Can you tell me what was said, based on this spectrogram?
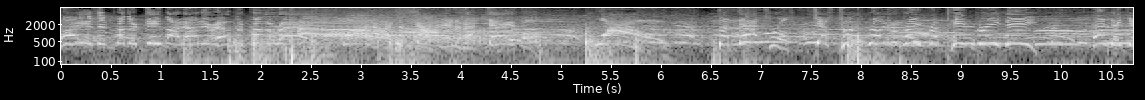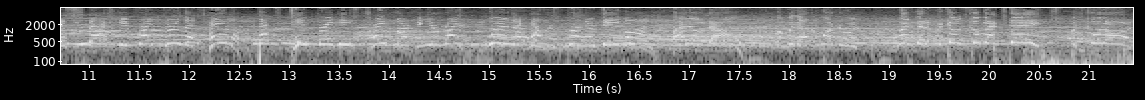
Why isn't Brother Devon out here helping Brother Ray? Ah! What a shot into the table! Wow! The Naturals just took Brother Ray from Team 3D. And they just smashed him right through the table. That's Team 3D's trademark, and you're right. Where the hell is Brother Devon? I don't know, but we got to wonder. Wait a minute, we got to go backstage. What's going on?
